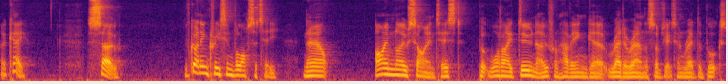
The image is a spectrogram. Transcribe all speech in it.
Okay so we've got an increase in velocity. Now I'm no scientist, but what I do know from having uh, read around the subject and read the books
